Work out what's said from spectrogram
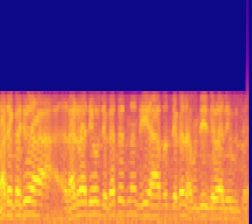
માટે કશું રડવા જેવું જગત જ નથી આ બધું જગત સમજી જવા જેવું છે.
